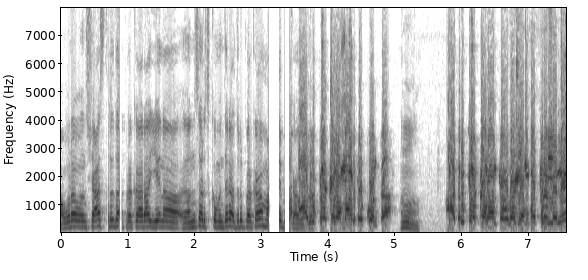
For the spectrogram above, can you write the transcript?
ಅವರ ಒಂದು ಶಾಸ್ತ್ರದ ಪ್ರಕಾರ ಏನ ಅನುಸರಿಸ್ಕೊಂಡ್ ಬಂದ್ರೆ ಅದ್ರ ಪ್ರಕಾರ ಮಾಡಬೇಕು ಅದ್ರ ಪ್ರಕಾರ ಮಾಡ್ಬೇಕು ಅಂತ. ಹ್ಮ್. ಅದ್ರ ಪ್ರಕಾರ ಅಂತ ಹೋದಾಗ ಎಂಬತ್ತರಲ್ಲೇನೆ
